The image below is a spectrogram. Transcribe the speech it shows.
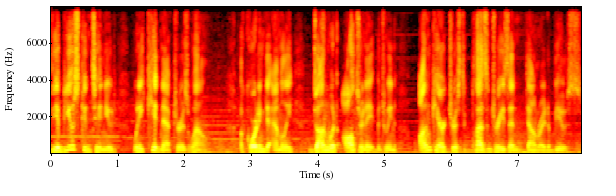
The abuse continued when he kidnapped her as well. According to Emily Dunn would alternate between uncharacteristic pleasantries and downright abuse.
